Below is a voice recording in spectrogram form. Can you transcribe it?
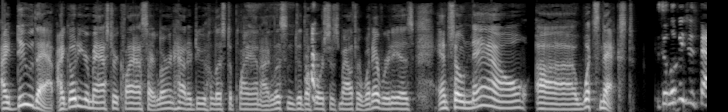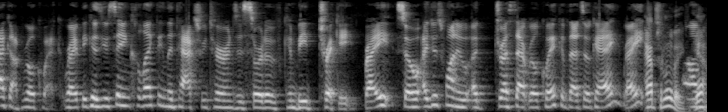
I do that. I go to your master class, I learn how to do Holistiplan, I listen to the horse's mouth or whatever it is, and so now, uh, what's next? So let me just back up real quick, right? Because you're saying collecting the tax returns is sort of can be tricky, right? So I just want to address that real quick, if that's okay, right? Absolutely. Um, yeah.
